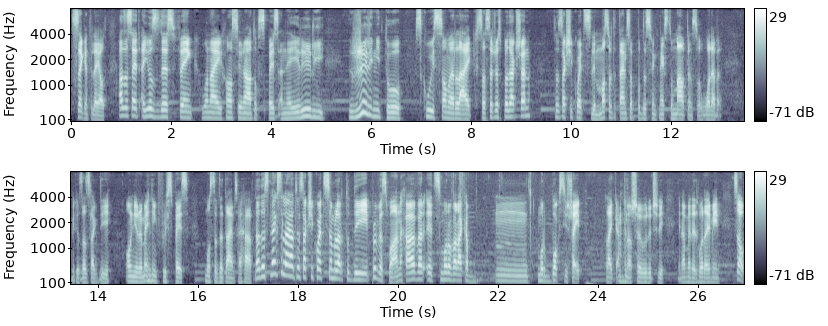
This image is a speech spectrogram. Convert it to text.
second layout. As I said, I use this thing when I honestly run out of space and I really, really need to squeeze somewhere like sausages production. So it's actually quite slim. Most of the times I put this thing next to mountains or whatever, because that's like the only remaining free space most of the times I have. Now this next layout is actually quite similar to the previous one, however it's more of a like a mm, more boxy shape. Like I'm gonna show you literally in a minute what I mean. So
